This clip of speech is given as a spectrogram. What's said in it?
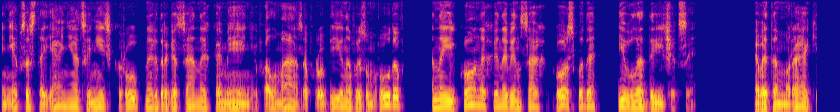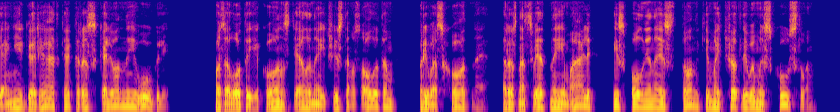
не в состоянии оценить крупных драгоценных каменьев, алмазов, рубинов, изумрудов на иконах и на венцах Господа и Владычицы. В этом мраке они горят, как раскаленные угли. Позолота икон, сделанная чистым золотом, превосходная, разноцветная эмаль, исполненная с тонким отчетливым искусством,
